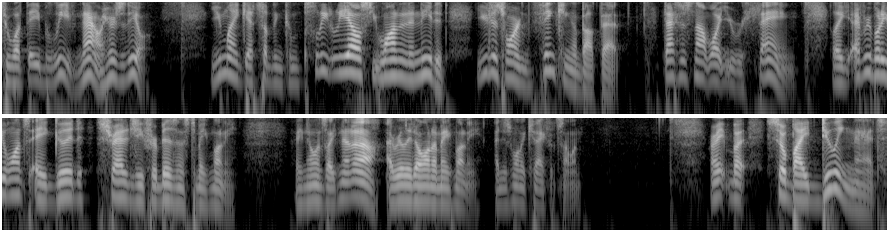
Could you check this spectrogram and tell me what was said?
to what they believe. Now, here's the deal. You might get something completely else you wanted and needed. You just weren't thinking about that that's just not what you were saying. Like everybody wants a good strategy for business to make money. Like no one's like, no, no, no, I really don't want to make money. I just want to connect with someone. Right? But so by doing that,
